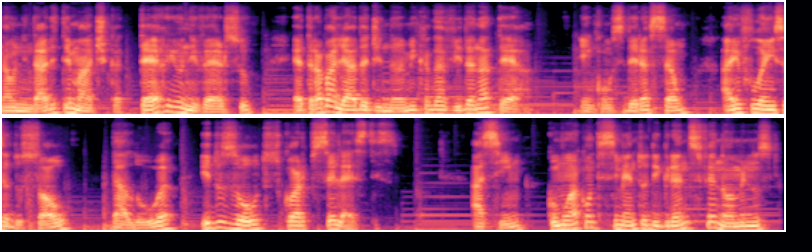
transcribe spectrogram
Na unidade temática Terra e Universo, é trabalhada a dinâmica da vida na Terra, em consideração a influência do Sol, da Lua e dos outros corpos celestes, assim como o acontecimento de grandes fenômenos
